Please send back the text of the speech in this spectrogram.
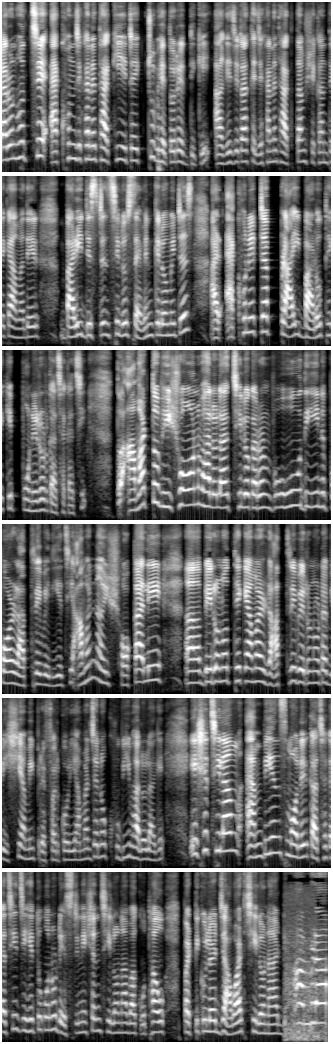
কারণ হচ্ছে এখন যেখানে থাকি, এটা একটু ভেতরের দিকেই। আগে যেটা, যেখানে থাকতাম, সেখান থেকে আমাদের বাড়ির ডিস্টেন্স ছিল সেভেন কিলোমিটার্স আর এখন এটা প্রায় বারো থেকে পনেরোর কাছাকাছি। তো আমার তো ভীষণ ভালো লাগছিল, কারণ বহুদিন পর রাত্রে বেরিয়েছি। আমার না ওই সকালে বেরোনোর থেকে আমার রাত্রে বেরোনোটা বেশি আমি প্রেফার করি। আমার যেন খুবই ভালো লাগে। এসেছিলাম অ্যাম্বিয়েন্স মলের কাছাকাছি, যেহেতু কোনো ডেস্টিনেশন ছিল না বা কোথাও পার্টিকুলার যাওয়ার ছিল না। আমরা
